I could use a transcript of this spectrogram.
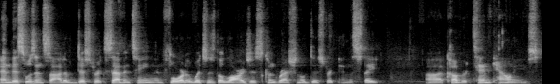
and this was inside of District 17 in Florida, which is the largest congressional district in the state uh, covered 10 counties.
